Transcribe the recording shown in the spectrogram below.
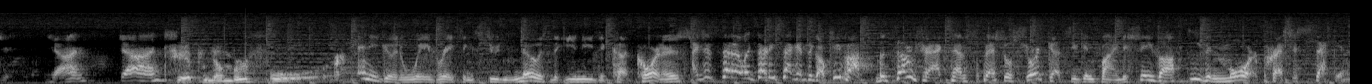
J- John? John? Tip number four. Any good wave racing student knows that you need to cut corners. I just said it like 30 seconds ago. Keep up. But some tracks have special shortcuts you can find to shave off even more precious seconds.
